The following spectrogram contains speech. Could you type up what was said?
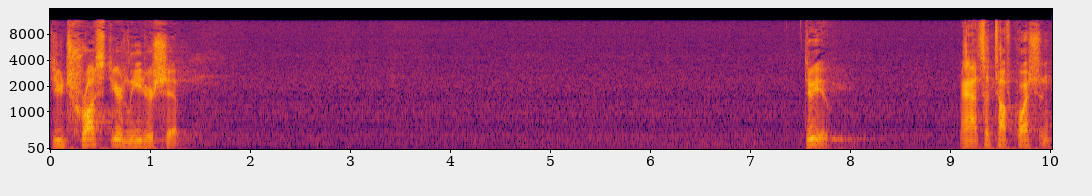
Do you trust your leadership? Do you? Man, that's a tough question.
